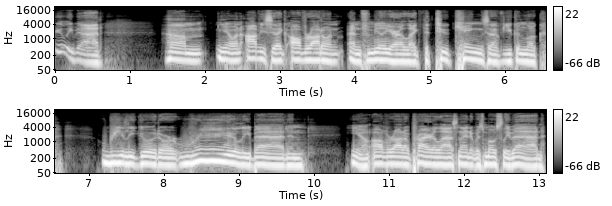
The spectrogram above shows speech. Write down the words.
really bad. Um, you know, and obviously like Alvarado and, and Familia are like the two kings of you can look really good or really bad. And, you know, Alvarado prior to last night, it was mostly bad.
